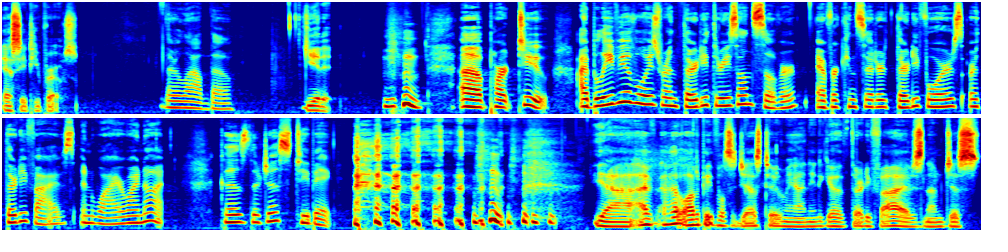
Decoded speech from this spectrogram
STT Pros. They're loud though. Get it. Uh, part two. I believe you have always run 33s on silver. Ever considered 34s or 35s, and why or why not? Because they're just too big. Yeah, I've, I've had a lot of people suggest to me I need to go to 35s, and I'm just,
